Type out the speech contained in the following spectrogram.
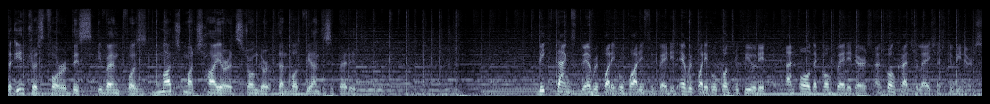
The interest for this event was much, much higher and stronger than what we anticipated. Big thanks to everybody who participated, everybody who contributed and all the competitors and congratulations to winners.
